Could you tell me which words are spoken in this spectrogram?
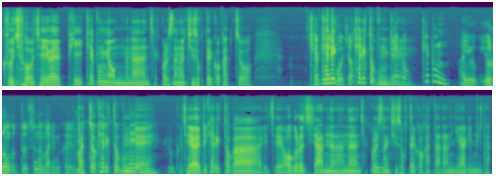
그죠, JYP 캐붕이 없는 한 책걸상은 지속될 것 같죠. 캐붕이 캐릭- 뭐죠? 캐릭터 붕괴. 캐붕, 캐붕. 아, 요, 요런 것도 쓰는 말입니까 요즘? 맞죠, 캐릭터 붕괴. 네, 그런 그 JYP 캐릭터가 이제 어그러지지 않는 한은 책걸상 음. 지속될 것 같다라는 이야기입니다.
